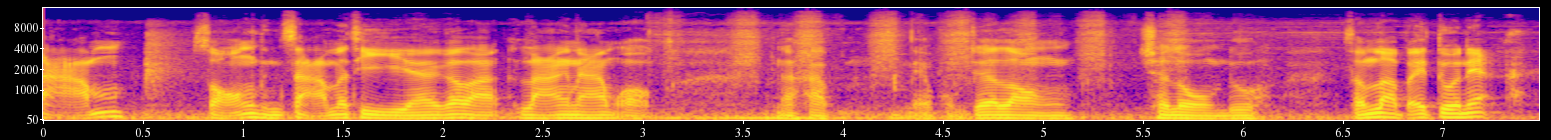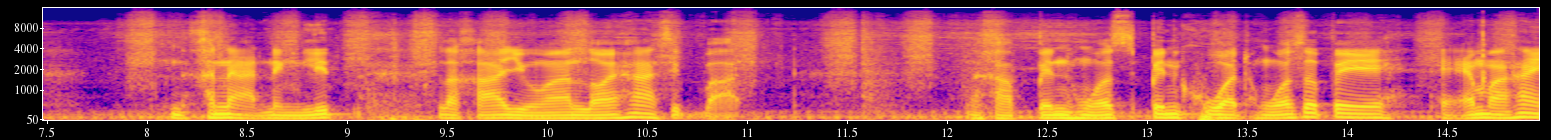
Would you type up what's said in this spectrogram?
สามสองถึงสามนาทีนะก็ล้างน้ำออกนะครับ เดี๋ยวผมจะลองฉโลมดูสำหรับไอตัวเนี้ยขนาด 1 ลิตร ราคาอยู่ประมาณ150 บาทนะครับเป็นหัวเป็นขวดหัวสเปรย์แถมมาให้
